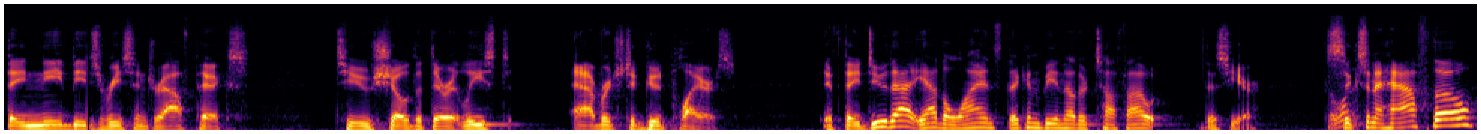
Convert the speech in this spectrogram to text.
They need these recent draft picks to show that they're at least average to good players. If they do that, yeah, the Lions, they're going to be another tough out this year. Six and a half, though,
